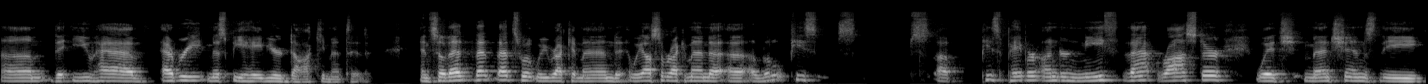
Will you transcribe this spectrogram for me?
um, that you have every misbehavior documented. And so that that that's what we recommend. We also recommend a, a little piece a piece of paper underneath that roster, which mentions the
